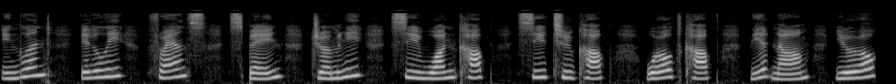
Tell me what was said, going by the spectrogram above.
England, Italy, France, Spain, Germany, C1 Cup, C2 Cup, World Cup, Vietnam, Euro,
